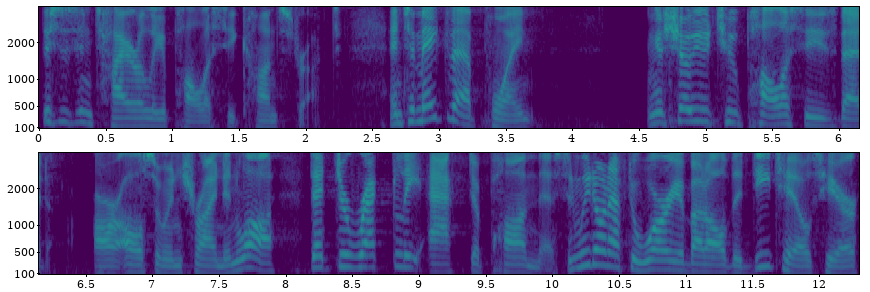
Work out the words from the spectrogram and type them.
This is entirely a policy construct. And to make that point, I'm going to show you two policies that are also enshrined in law that directly act upon this. And we don't have to worry about all the details here,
